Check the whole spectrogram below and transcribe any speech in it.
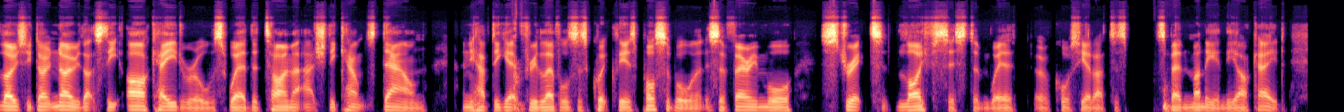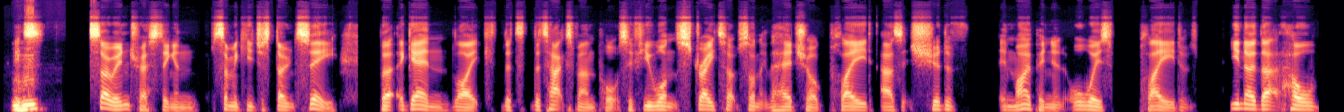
those who don't know that's the arcade rules where the timer actually counts down and you have to get through levels as quickly as possible. And it's a very more strict life system where of course you had to spend money in the arcade. It's so interesting and something you just don't see. But again like the t- the taxman ports if you want straight up sonic the hedgehog played as it should have in my opinion always played you know that whole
